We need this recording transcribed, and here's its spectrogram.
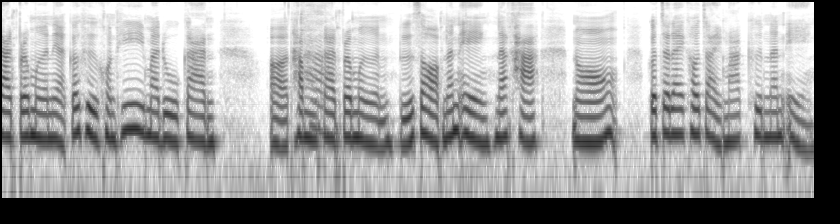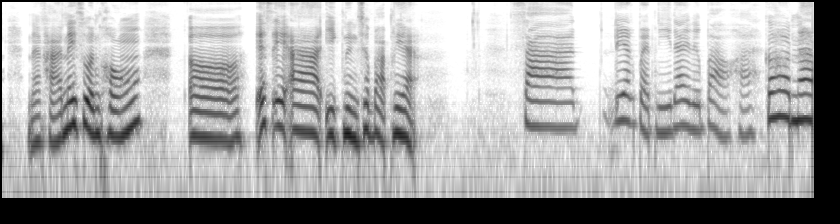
การประเมินเนี่ยก็คือคนที่มาดูการเอ่อค่ะทำการประเมินหรือสอบนั่นเองนะคะ น้อง ก็จะได้เข้าใจมากขึ้นนั่นเองนะคะ ในส่วนของเอ่อ SAR อีกหนึ่งฉบับเนี่ยซาเรียกแบบนี้ได้หรือเปล่าคะ ก็น่า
